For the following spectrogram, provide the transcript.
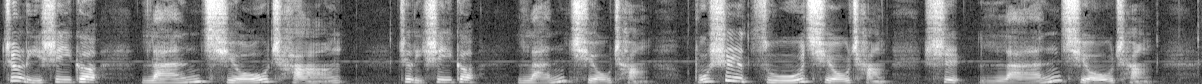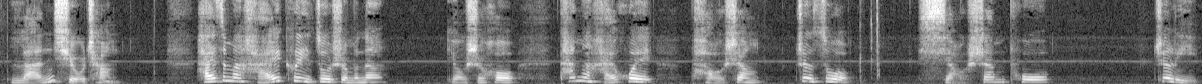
这里是一个篮球场。这里是一个篮球场，不是足球场，是篮球场。篮球场，孩子们还可以做什么呢？有时候他们还会跑上这座小山坡。这里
